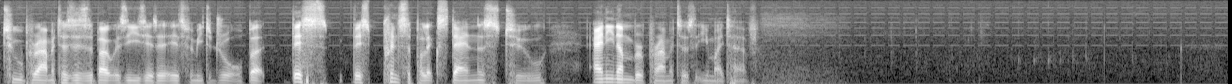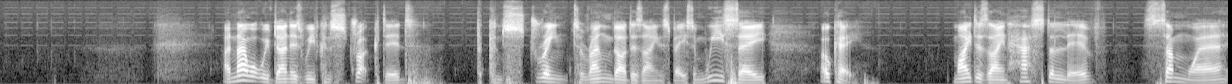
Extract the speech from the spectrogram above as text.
two parameters is about as easy as it is for me to draw. But this this principle extends to any number of parameters that you might have. And now what we've done is we've constructed the constraint around our design space and we say, okay, my design has to live somewhere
